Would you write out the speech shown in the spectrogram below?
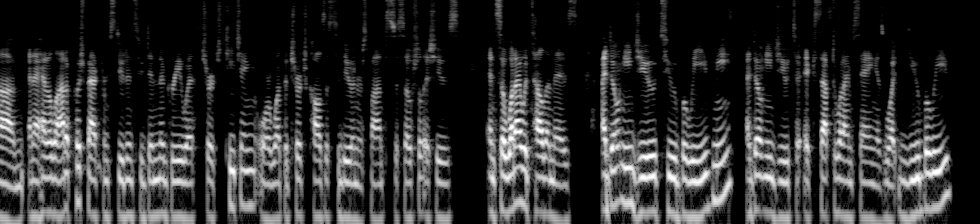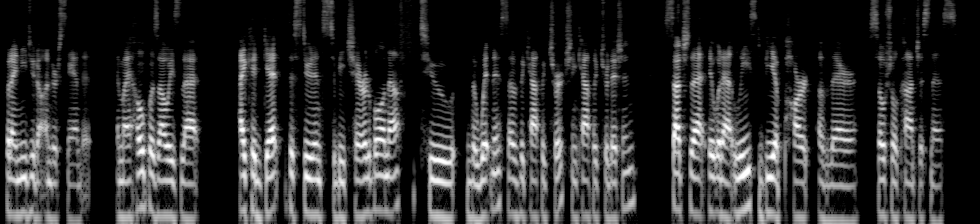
Um, and I had a lot of pushback from students who didn't agree with church teaching or what the church calls us to do in response to social issues. And so, what I would tell them is, I don't need you to believe me. I don't need you to accept what I'm saying as what you believe, but I need you to understand it. And my hope was always that I could get the students to be charitable enough to the witness of the Catholic Church and Catholic tradition, such that it would at least be a part of their social consciousness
